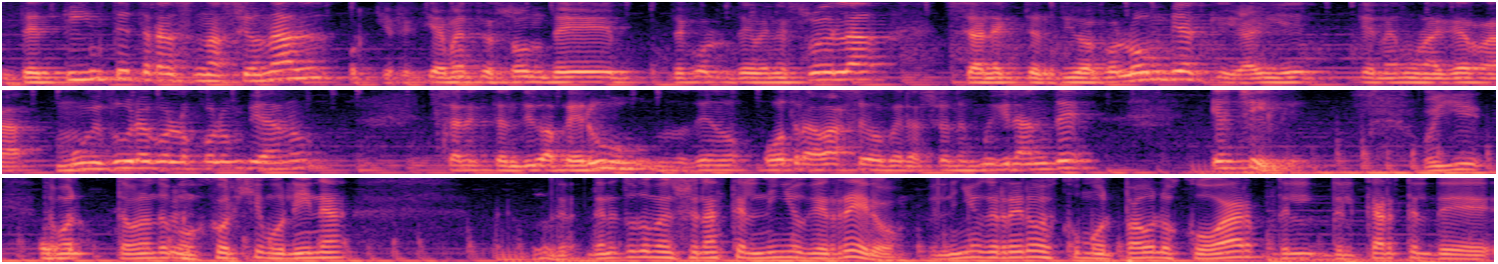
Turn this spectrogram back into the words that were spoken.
de tinte transnacional, porque efectivamente son de, de, Venezuela, se han extendido a Colombia, que ahí tienen una guerra muy dura con los colombianos, se han extendido a Perú, donde tienen otra base de operaciones muy grande, y a Chile. Oye, estamos, hablando con Jorge Molina. De, tú mencionaste al niño guerrero. El niño guerrero es como el Pablo Escobar del, del cártel de,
